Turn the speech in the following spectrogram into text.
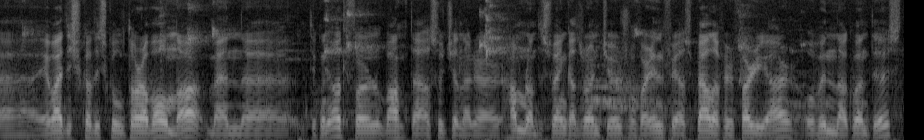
Eh, jag vet inte vad det skulle tåra vågna, men eh det kunde allt för vanta att söka några hamrande svänga dröntjur som får infria att spela för förjar och vinna kvantust.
